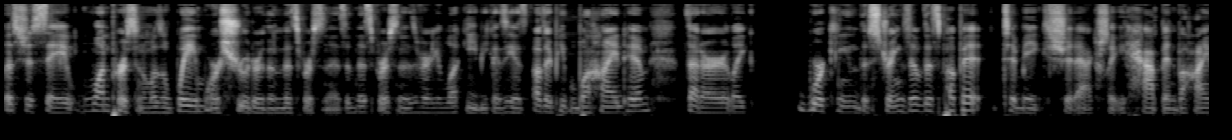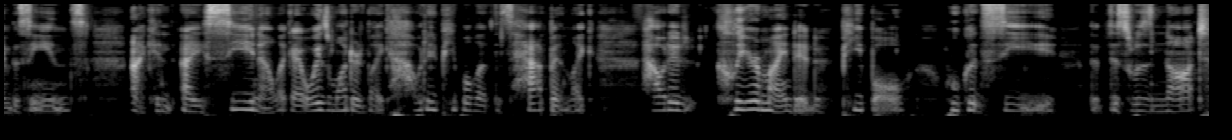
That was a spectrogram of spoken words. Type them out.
let's just say one person was way more shrewder than this person is and this person is very lucky because he has other people behind him that are like working the strings of this puppet to make shit actually happen behind the scenes i can i see now like i always wondered like how did people let this happen like how did clear-minded people who could see that this was not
